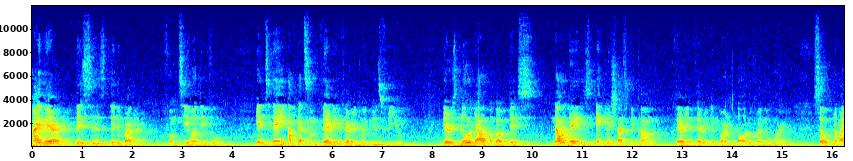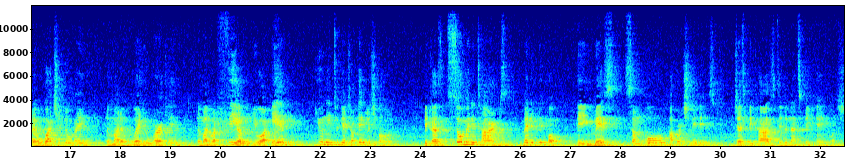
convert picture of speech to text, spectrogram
Hi there, this is Little Brother from T Rendezvous, and today I've got some very, very good news for you. There is no doubt about this. Nowadays, English has become very, very important all over the world. So no matter what you're doing, no matter where you're working, no matter what field you are in, you need to get your English on. Because so many times, many people, they miss some gold opportunities just because they do not speak English.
